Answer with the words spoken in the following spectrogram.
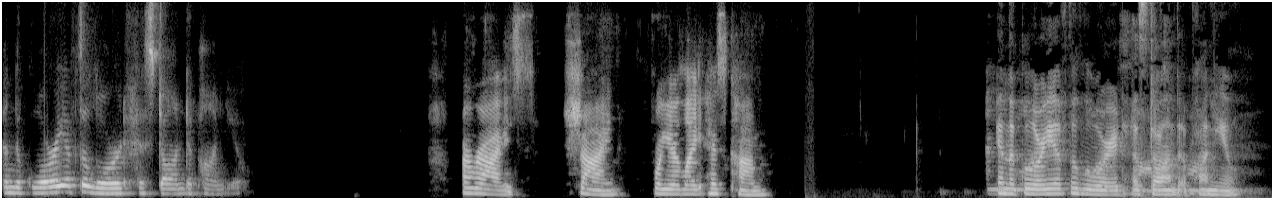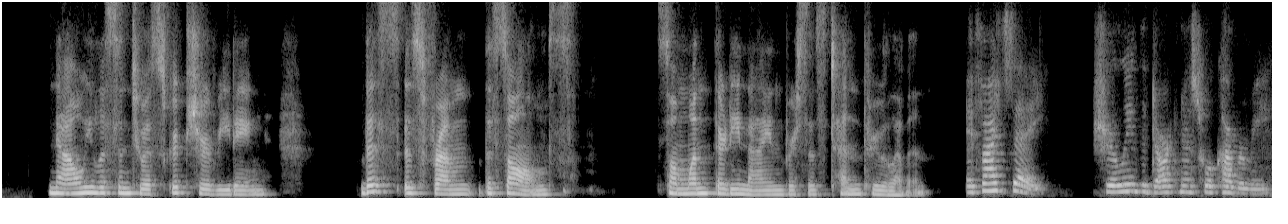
and the glory of the Lord has dawned upon you. Arise, shine, for your light has come. And the glory of the Lord has dawned upon you. Now we listen to a scripture reading. This is from the Psalms, Psalm 139, verses 10 through 11. If I say, Surely the darkness will cover me,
